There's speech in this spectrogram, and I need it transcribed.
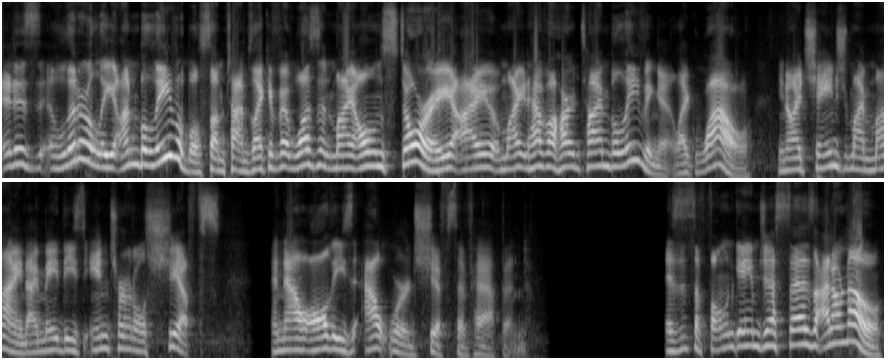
It is literally unbelievable sometimes. Like if it wasn't my own story, I might have a hard time believing it. Like, wow. You know, I changed my mind. I made these internal shifts, and now all these outward shifts have happened. Is this a phone game, Jess says? I don't know.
